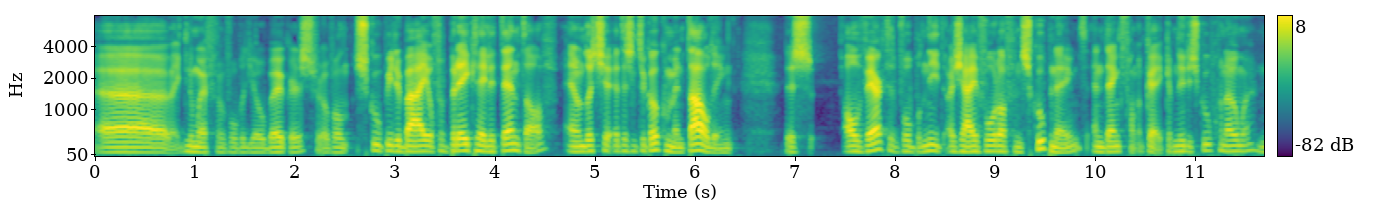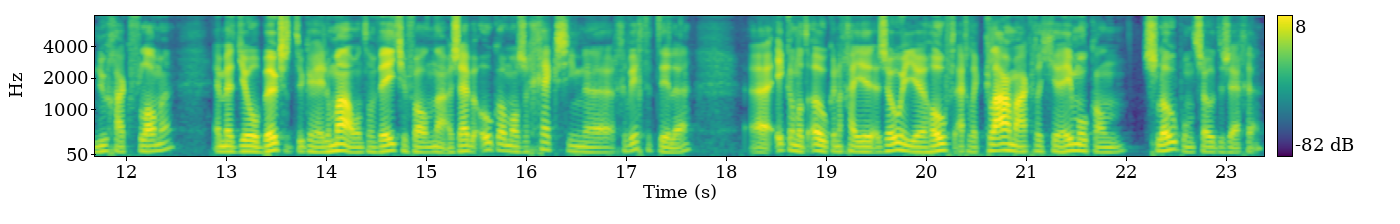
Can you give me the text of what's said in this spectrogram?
uh, ik noem even bijvoorbeeld Joe Beukers, van Scoopy erbij of verbreek de hele tent af. En omdat je, het is natuurlijk ook een mentaal ding. Dus al werkt het bijvoorbeeld niet als jij vooraf een scoop neemt en denkt van, oké, ik heb nu die scoop genomen, nu ga ik vlammen. En met Joe Beukers natuurlijk helemaal, want dan weet je van, nou, ze hebben ook allemaal zo gek zien uh, gewichten tillen. Uh, ik kan dat ook. En dan ga je zo in je hoofd eigenlijk klaarmaken dat je helemaal kan slopen, om het zo te zeggen.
